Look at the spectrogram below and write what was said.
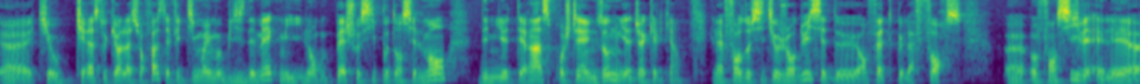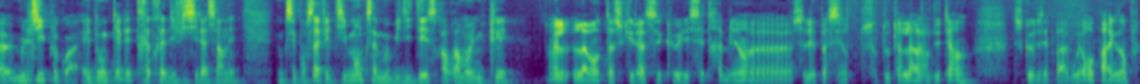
euh, qui, reste au cœur de la surface, effectivement, il mobilise des mecs, mais il empêche aussi potentiellement des milieux de terrain à se projeter à une zone où il y a déjà quelqu'un. Et la force de City aujourd'hui, c'est de, en fait, que la force euh, offensive, elle est euh, multiple, quoi. Et donc, elle est très, très difficile à cerner. Donc, c'est pour ça, effectivement, que sa mobilité sera vraiment une clé. L'avantage qu'il a, c'est qu'il sait très bien se déplacer sur, toute la largeur du terrain, ce que faisait pas Agüero, par exemple.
